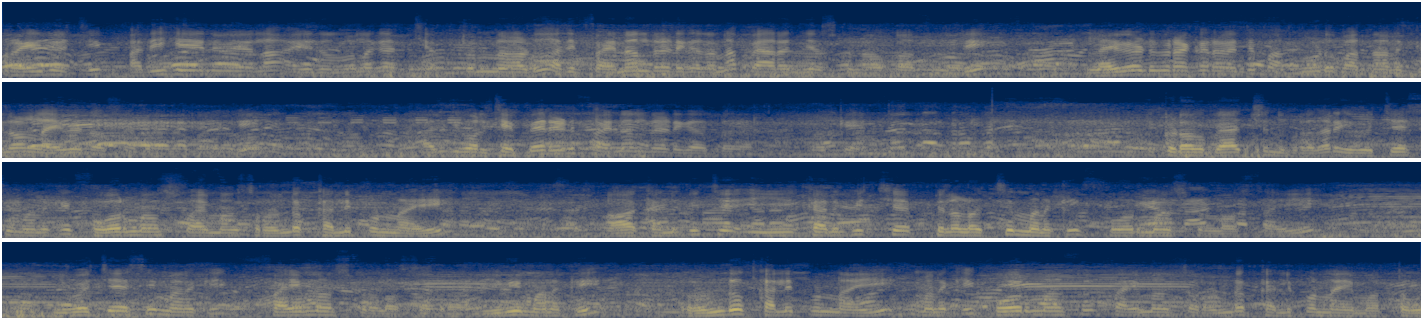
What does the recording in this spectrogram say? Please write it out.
ప్రైజ్ వచ్చి పదిహేను వేల ఐదు వందలుగా చెప్తున్నాడు. అది ఫైనల్ రేట్ కదన్నా బేరం చేసుకునే అవకాశం ఉంది. లైవ్ వెయిట్ ప్రకారం అయితే పదమూడు పద్నాలుగు కిలోలు లైవ్ వెయిట్ వస్తాయి మనకి. అది వాళ్ళు చెప్పే రేట్ ఫైనల్ రేట్ కదా బ్రదర్ ఓకే. ఇక్కడ ఒక బ్యాచ్ ఉంది బ్రదర్ ఇవి వచ్చేసి మనకి ఫోర్ మంత్స్ ఫైవ్ మంత్స్ రెండు కలిపి ఉన్నాయి. ఆ కనిపించే ఈ కనిపించే పిల్లలు వచ్చి మనకి ఫోర్ మంత్స్ పిల్లలు వస్తాయి. ఇవి వచ్చేసి మనకి ఫైవ్ మంత్స్ పిల్లలు వస్తాయి బ్రదర్ ఇవి మనకి రెండు కలిపి ఉన్నాయి. మనకి ఫోర్ మంత్స్ ఫైవ్ మంత్స్ రెండు కలిపి ఉన్నాయి మొత్తం.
